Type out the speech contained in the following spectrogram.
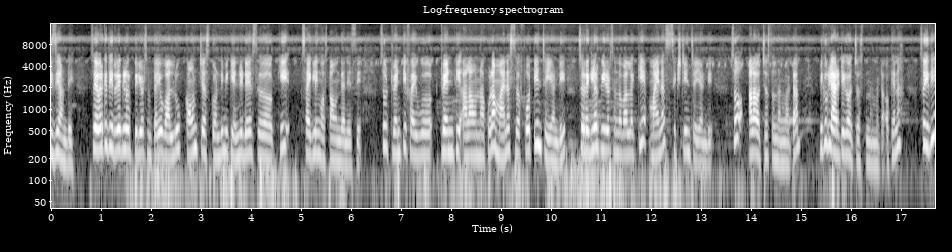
ఈజీ అండి. సో ఎవరికైతే ఇర్రెగ్యులర్ పీరియడ్స్ ఉంటాయో వాళ్ళు కౌంట్ చేసుకోండి మీకు ఎన్ని డేస్కి సైక్లింగ్ వస్తూ ఉంది అనేసి. సో ట్వంటీ ఫైవ్ ట్వంటీ అలా ఉన్నా కూడా మైనస్ ఫోర్టీన్ చేయండి. సో రెగ్యులర్ పీరియడ్స్ ఉన్న వాళ్ళకి మైనస్ సిక్స్టీన్ చేయండి. సో అలా వచ్చేస్తుంది అనమాట మీకు క్లారిటీగా వచ్చేస్తుంది అనమాట ఓకేనా? సో ఇది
